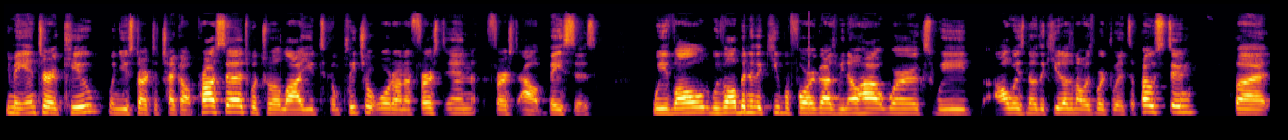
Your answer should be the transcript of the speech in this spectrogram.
You may enter a queue when you start the checkout process, which will allow you to complete your order on a first in, first out basis. We've all we've all been in the queue before, guys. We know how it works. We always know the queue doesn't always work the way it's supposed to, but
